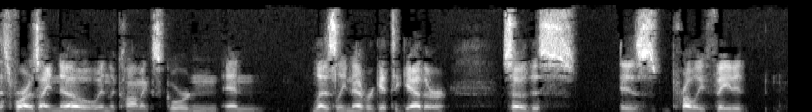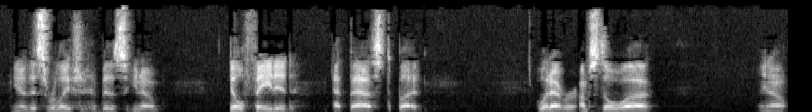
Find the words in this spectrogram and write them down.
as far as I know, in the comics, Gordon and Leslie never get together, so this is probably fated. You know, this relationship is you know ill fated at best, but whatever. I'm still uh, you know,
